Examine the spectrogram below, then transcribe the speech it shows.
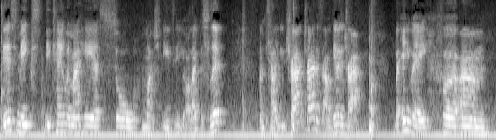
This makes detangling my hair so much easier, y'all. Like the slip, I'm telling you, try try this out. Give it a try. But anyway, for um,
